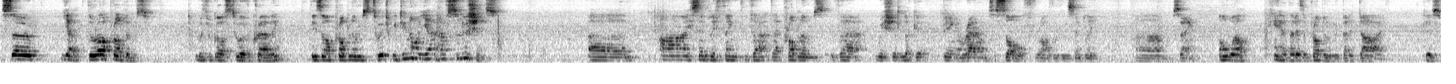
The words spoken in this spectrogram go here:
so yeah, there are problems with regards to overcrowding. These are problems to which we do not yet have solutions. Um, I simply think that they're problems that we should look at being around to solve rather than simply um, saying, oh well, yeah, that is a problem, we better die. Because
